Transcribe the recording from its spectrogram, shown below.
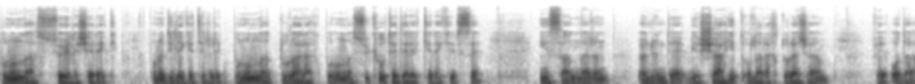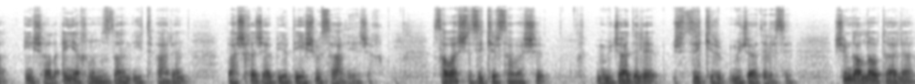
bununla söyleşerek, bunu dile getirerek, bununla durarak, bununla sükut ederek gerekirse insanların önünde bir şahit olarak duracağım ve o da inşallah en yakınımızdan itibaren başkaca bir değişimi sağlayacak. Savaş zikir savaşı, mücadele zikir mücadelesi. Şimdi Allahu Teala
